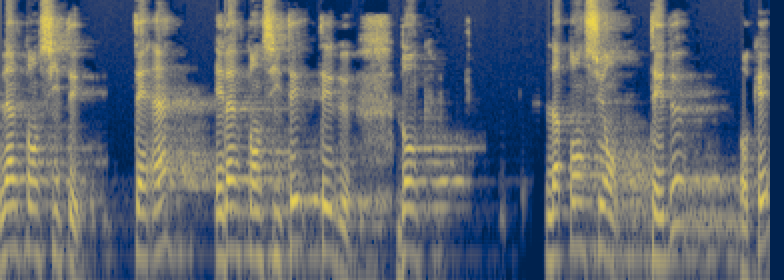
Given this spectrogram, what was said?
l'intensité T1 et l'intensité T2. Donc, la tension T2, ok,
